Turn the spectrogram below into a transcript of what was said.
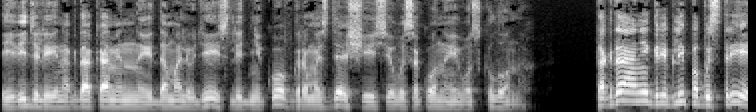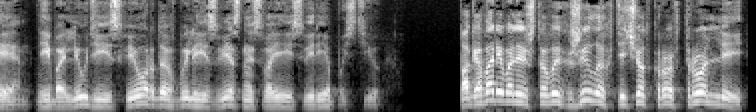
и видели иногда каменные дома людей с ледников, громоздящиеся высоко на его склонах. Тогда они гребли побыстрее, ибо люди из фьордов были известны своей свирепостью. Поговаривали, что в их жилах течет кровь троллей,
